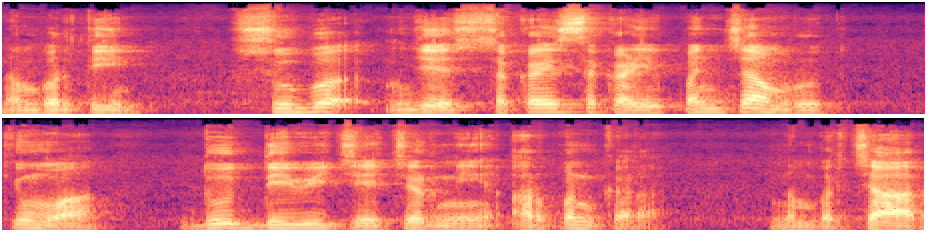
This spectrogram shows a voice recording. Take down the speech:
नंबर तीन शुभ म्हणजे सकाळी सकाळी पंचामृत किंवा दूध देवीचे चरणी अर्पण करा. नंबर चार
